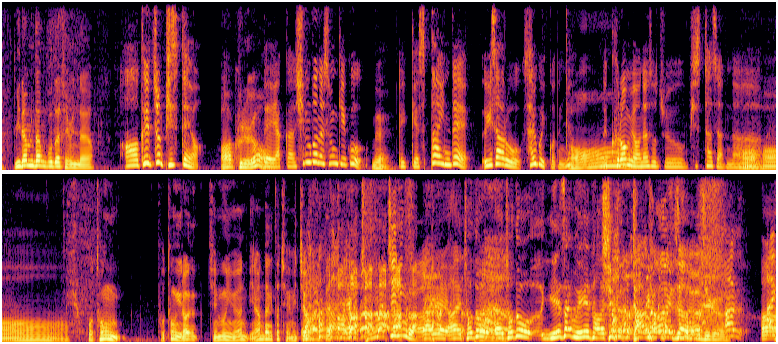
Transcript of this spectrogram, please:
미남당보다 재밌나요? 어, 그게 좀 비슷해요. 아, 그래요? 네, 약간 신분을 숨기고 네. 이렇게 스파인데 의사로 살고 있거든요. 어. 네, 그런 면에서 좀 비슷하지 않나. 어허. 보통 보통 이런 질문이면 미남당이 더 재밌죠. 하는데 정말 찐인 거야. 아, 예, 아, 저도, 어, 저도 예상 외에 다. 지금 다 당황했잖아요 지금. 아, 아이,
